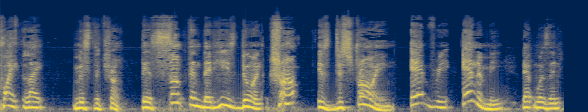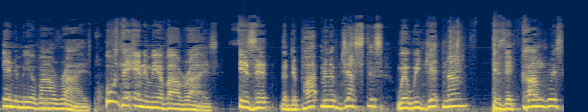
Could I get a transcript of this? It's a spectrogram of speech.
quite like Mr. Trump. There's something that he's doing. Trump is destroying every enemy that was an enemy of our rise. Who's the enemy of our rise? Is it the Department of Justice where we get none? Is it Congress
